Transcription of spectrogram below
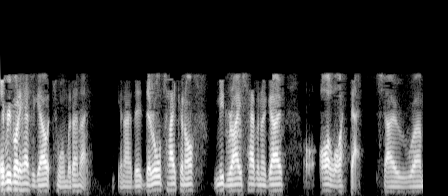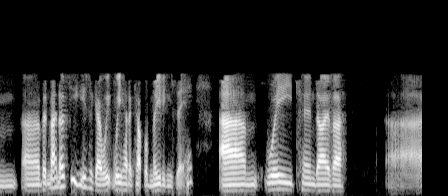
everybody has a go at Toowoomba, don't they? You know, they're, they're all taken off mid race, having a go. I like that. So, um, uh, but mate, a few years ago we, we had a couple of meetings there. Um, we turned over, uh,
